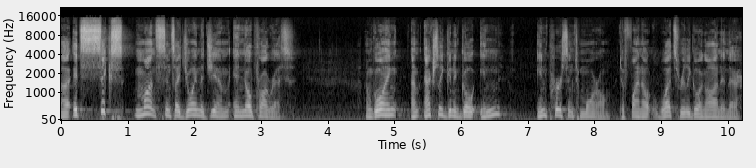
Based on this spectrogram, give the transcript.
uh, It's six months since I joined the gym and no progress. I'm going, I'm actually going to go in in person tomorrow to find out what's really going on in there.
